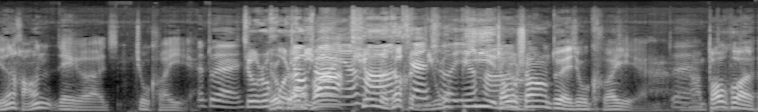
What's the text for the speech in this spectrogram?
银行这个就可以，呃对就是或者你招商听着它很牛逼招商对就可以对。啊，包括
